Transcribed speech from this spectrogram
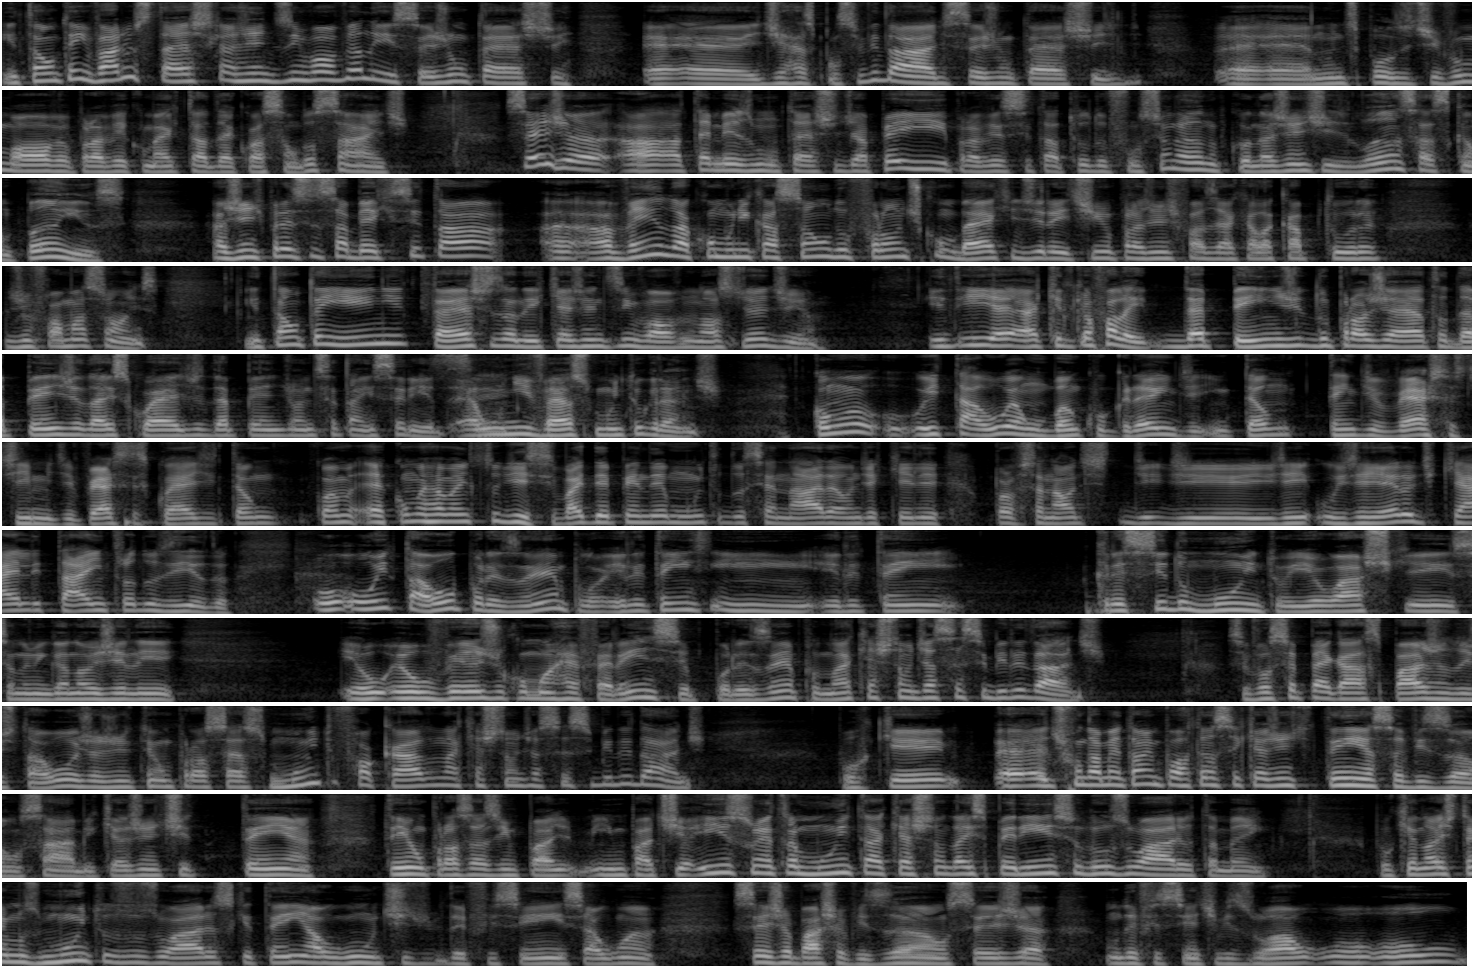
Então, tem vários testes que a gente desenvolve ali, seja um teste é, é, de responsividade, seja um teste é, é, num dispositivo móvel para ver como é que está a adequação do site, seja a, até mesmo um teste de API para ver se está tudo funcionando. Quando a gente lança as campanhas, a gente precisa saber que se está havendo a comunicação do front com back direitinho para a gente fazer aquela captura de informações. Então, tem N testes ali que a gente desenvolve no nosso dia a dia. E, e, é aquilo que eu falei, depende do projeto, depende da squad, depende de onde você está inserido. Sim. É um universo muito grande. Como o Itaú é um banco grande, então tem diversos times, diversos squads, então é como realmente tu disse, vai depender muito do cenário onde aquele profissional de, de, de, o engenheiro de QA ele está introduzido. O, o, Itaú, por exemplo, ele tem, ele tem crescido muito e eu acho que, se eu não me engano, hoje ele eu, eu vejo como uma referência, por exemplo, na questão de acessibilidade. Se você pegar as páginas do Itaú hoje, a gente tem um processo muito focado na questão de acessibilidade. Porque é de fundamental importância que a gente tenha essa visão, sabe? Que a gente tenha, tenha um processo de empatia. E isso entra muito a questão da experiência do usuário também. Porque nós temos muitos usuários que têm algum tipo de deficiência, alguma, seja baixa visão, seja um deficiente visual, ou, ou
